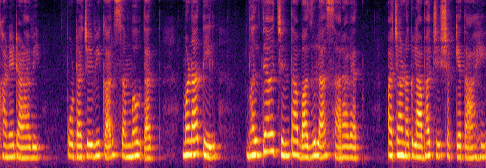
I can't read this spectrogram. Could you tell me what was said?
खाणे टाळावे. पोटाचे विकार संभवतात. मनातील भलत्या चिंता बाजूला साराव्यात. अचानक लाभाची शक्यता आहे.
